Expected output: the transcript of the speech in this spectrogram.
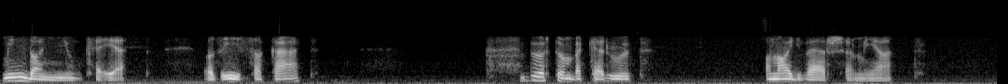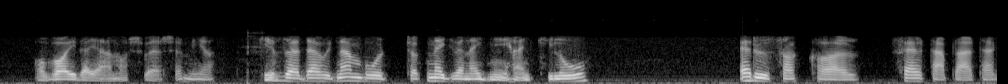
mindannyiunk helyett az éjszakát, börtönbe került a nagy verse miatt, a Vajda János verse miatt. Képzeld el, hogy nem volt csak 41 néhány kiló, erőszakkal feltáplálták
